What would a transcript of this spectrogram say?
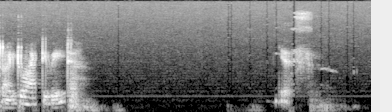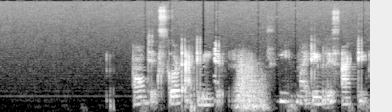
try to activate. Yes. Objects got activated. See my table is active.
